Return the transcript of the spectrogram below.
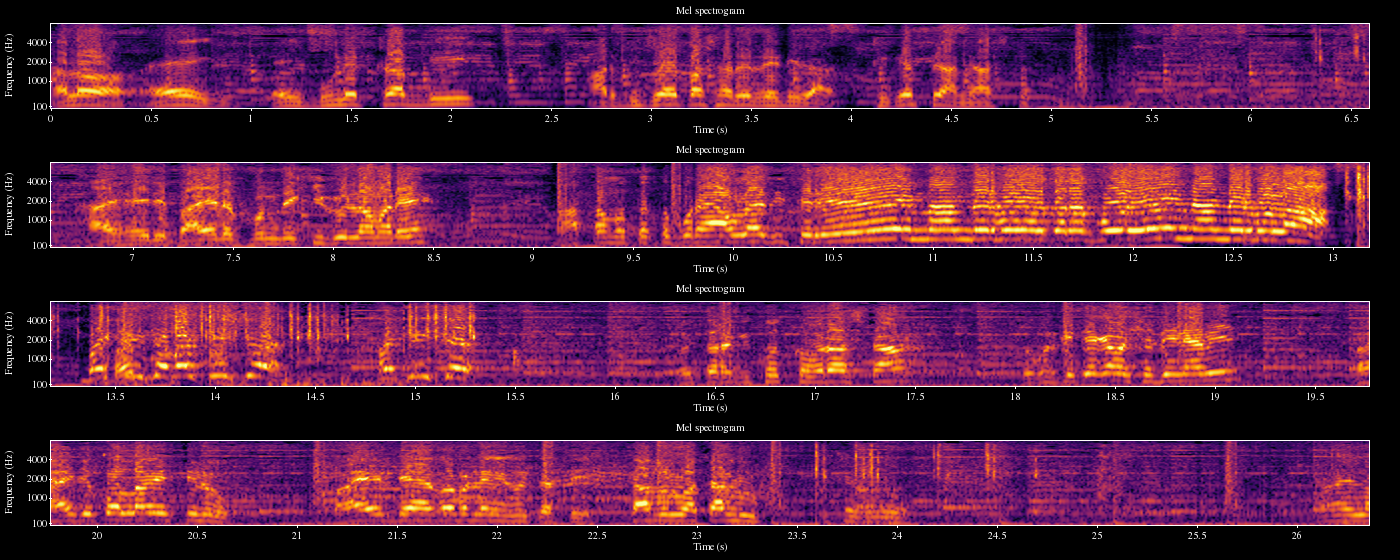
হ্যালো এই এই বুলেট ট্রাবি আর বিজয় পাশারে রেডি রাখ। ঠিক আছে আমি আসতেছি। হাই হাই রে ভাই এটা ফোন দিয়ে কি করল আমারে? মাথা মতো তো পুরো আওলা দিছে রে। নান্দার বলা তারা এই নান্দার বলা। ওই তোরা কি খোঁজ খবর আস না? তোকে কি টাকা পয়সা দিন আমি? ভাই যে কল লাগাইছিল ভাইয়ের দেখা করবার লেগে কইতাছে চালু ল চালু। ভাই ল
